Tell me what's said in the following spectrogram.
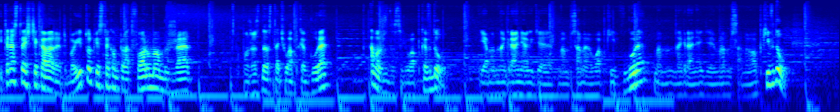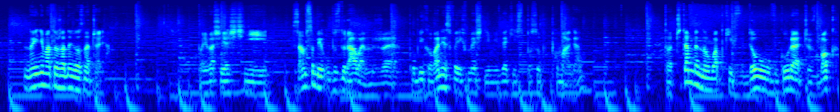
I teraz to jest ciekawa rzecz, bo YouTube jest taką platformą, że możesz dostać łapkę w górę, a możesz dostać łapkę w dół. Ja mam nagrania, gdzie mam same łapki w górę, mam nagrania, gdzie mam same łapki w dół. No i nie ma to żadnego znaczenia ponieważ jeśli sam sobie ubzdurałem, że publikowanie swoich myśli mi w jakiś sposób pomaga, to czy tam będą łapki w dół, w górę czy w bok,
